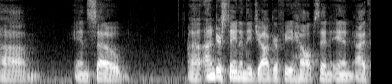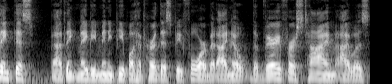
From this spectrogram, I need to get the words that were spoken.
um, and so uh, understanding the geography helps. And and I think this, I think maybe many people have heard this before, but I know the very first time I was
